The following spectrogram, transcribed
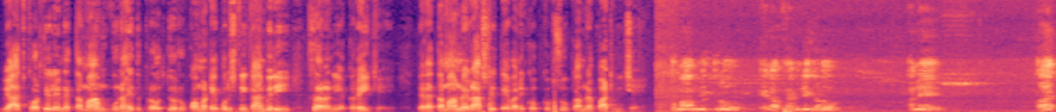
વ્યાજખોરથી લઈને તમામ ગુનાહિત પ્રવૃત્તિઓ રોકવા માટે પોલીસની કામગીરી સરાહનીય રહી છે. ત્યારે તમામને રાષ્ટ્રીય તહેવારની ખૂબ ખૂબ શુભકામના પાઠવી છે. તમામ મિત્રો, એના ફેમિલીગણો અને આજ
